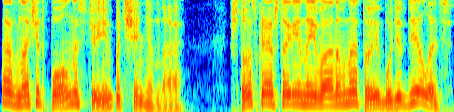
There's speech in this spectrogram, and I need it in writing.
а значит, полностью им подчинена. Что скажет Арина Ивановна, то и будет делать.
